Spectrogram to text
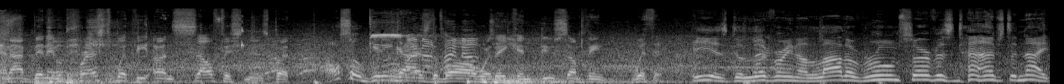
And I've been impressed with the unselfishness, but also getting guys the ball where they can do something with it. He is delivering a lot of room service dimes tonight.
